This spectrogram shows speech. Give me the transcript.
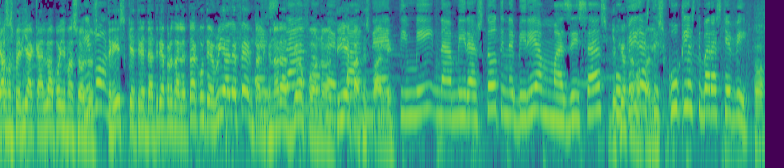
Γεια σας, παιδιά. Καλό απόγευμα σε όλους. Λοιπόν. 3 και 33 πρώτα λεπτά ακούτε Real FM, το αληθινό ραδιόφωνο. Τι έπαθες πάλι; έτοιμη να μοιραστώ την εμπειρία μου μαζί σας Για που ποιο θέμα πήγα πάλι; στις κούκλες την Παρασκευή. Ωχ.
